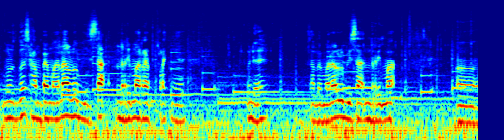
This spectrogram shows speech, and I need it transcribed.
menurut gue sampai mana lu bisa nerima red flagnya? Udah sampai mana lu bisa nerima eh,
